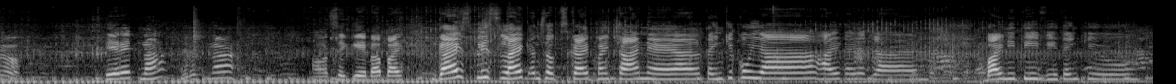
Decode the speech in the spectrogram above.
Ano? Hirit na? Hirap na. Oh, sige, bye-bye. Guys, please like and subscribe my channel. Thank you, Kuya. Hi kayo dyan. Bye ni TV. Thank you.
